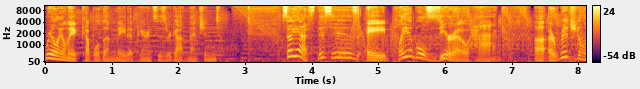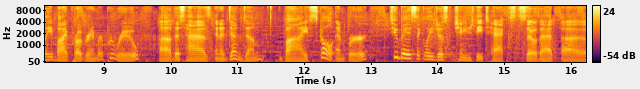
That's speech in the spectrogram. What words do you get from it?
Really, only a couple of them made appearances or got mentioned. So, yes, this is a playable Zero hack. Uh, originally by programmer Peru, uh, this has an addendum by Skull Emperor to basically just change the text so that uh,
